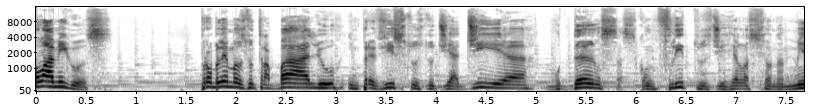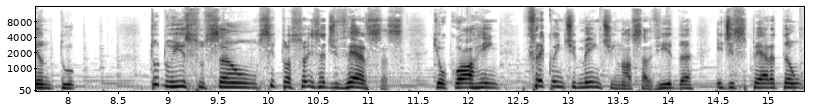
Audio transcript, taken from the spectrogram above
Olá, amigos. Problemas no trabalho, imprevistos do dia a dia, mudanças, conflitos de relacionamento. Tudo isso são situações adversas que ocorrem frequentemente em nossa vida e despertam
